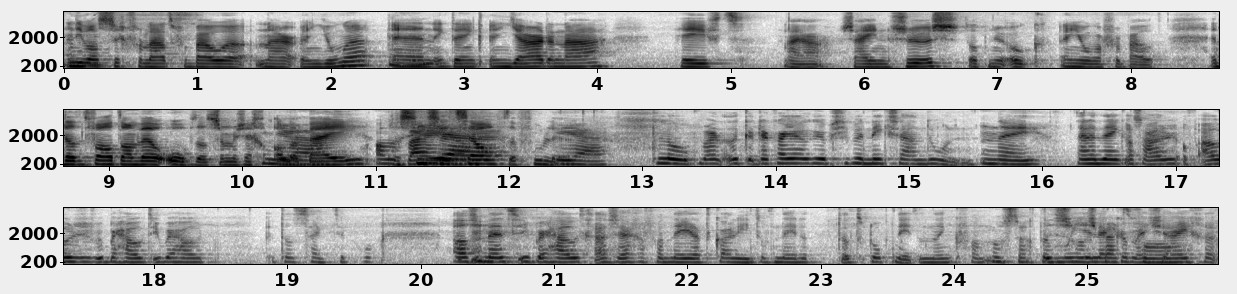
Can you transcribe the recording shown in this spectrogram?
En die was zich voor laten verbouwen naar een jongen. En Mhm. ik denk een jaar daarna heeft nou ja, zijn zus dat nu ook een jongen verbouwd. En dat valt dan wel op, dat ze maar zeggen Ja, allebei, allebei, precies ja. hetzelfde voelen. Ja, Klopt, maar daar daar kan je ook in principe niks aan doen. nee. En dan denk ik als ouders, of ouders überhaupt, überhaupt, dat zei ik dubbel. Als mensen überhaupt gaan zeggen van nee, dat kan niet, of nee, dat, dat klopt niet, dan denk ik van, Dat moet je lekker met je eigen,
